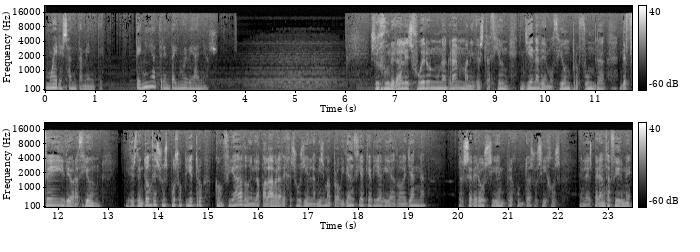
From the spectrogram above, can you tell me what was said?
muere santamente. Tenía 39 años. Sus funerales fueron una gran manifestación llena de emoción profunda, de fe y de oración, y desde entonces su esposo Pietro, confiado en la palabra de Jesús y en la misma providencia que había guiado a Yanna, perseveró siempre junto a sus hijos en la esperanza firme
